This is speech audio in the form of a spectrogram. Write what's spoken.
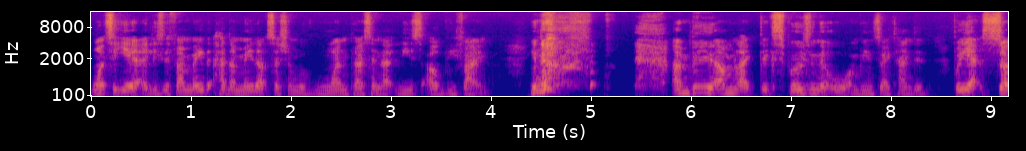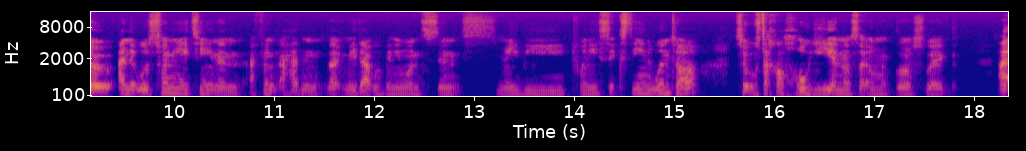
once a year at least if I made had a made out session with one person at least I'll be fine. You know? I'm being I'm like exposing it all. I'm being so candid but yeah, so and it was 2018, and I think I hadn't like made out with anyone since maybe 2016 winter. So it was like a whole year, and I was like, oh my gosh, like, I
